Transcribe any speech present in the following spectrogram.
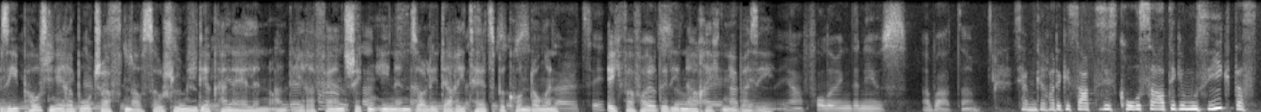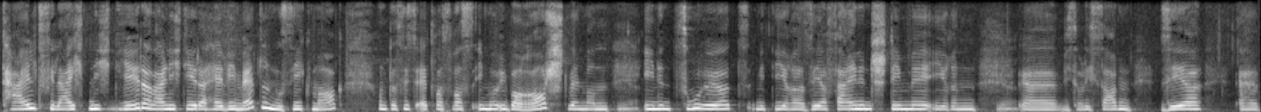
Sie posten ihre Botschaften auf Social-Media-Kanälen und ihre Fans schicken ihnen Solidaritätsbekundungen. Ich verfolge die Nachrichten über sie. Sie haben gerade gesagt, es ist großartige Musik. Das teilt vielleicht nicht jeder, weil nicht jeder Heavy-Metal-Musik mag. Und das ist etwas, etwas, was immer überrascht, wenn man ja. ihnen zuhört mit ihrer sehr feinen Stimme, ihren, ja. äh, wie soll ich sagen, sehr äh,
